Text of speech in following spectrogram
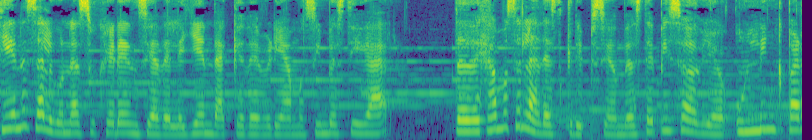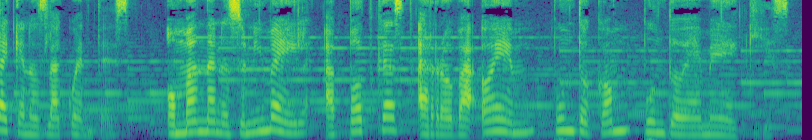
¿Tienes alguna sugerencia de leyenda que deberíamos investigar? Te dejamos en la descripción de este episodio un link para que nos la cuentes o mándanos un email a podcast.om.com.mx.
